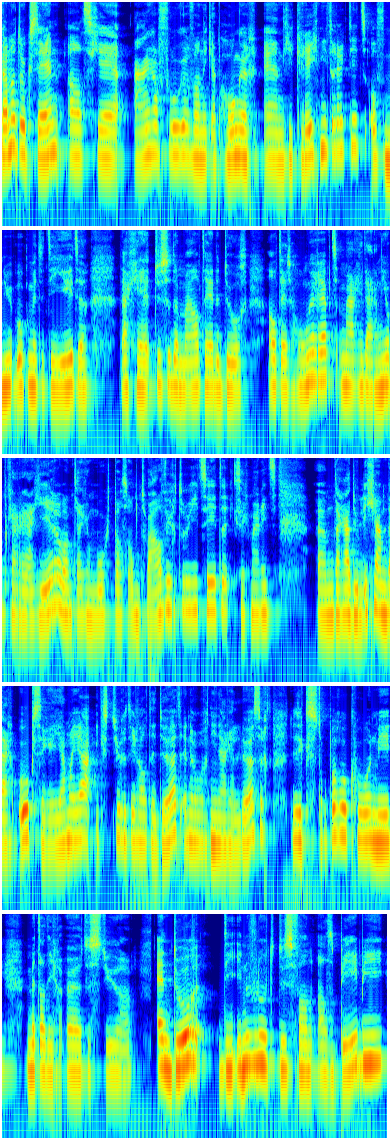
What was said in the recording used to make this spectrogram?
kan het ook zijn als jij aangaf vroeger van ik heb honger en je kreeg niet direct iets, of nu ook met het diëten, dat jij tussen de maaltijden door altijd honger hebt, maar je daar niet op gaat reageren, want je moogt pas om 12 uur terug iets eten, ik zeg maar iets, um, dan gaat je lichaam daar ook zeggen, ja maar ja, ik stuur het hier altijd uit en er wordt niet naar geluisterd, dus ik stop er ook gewoon mee met dat hier uit te sturen. En door die invloed dus van als baby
